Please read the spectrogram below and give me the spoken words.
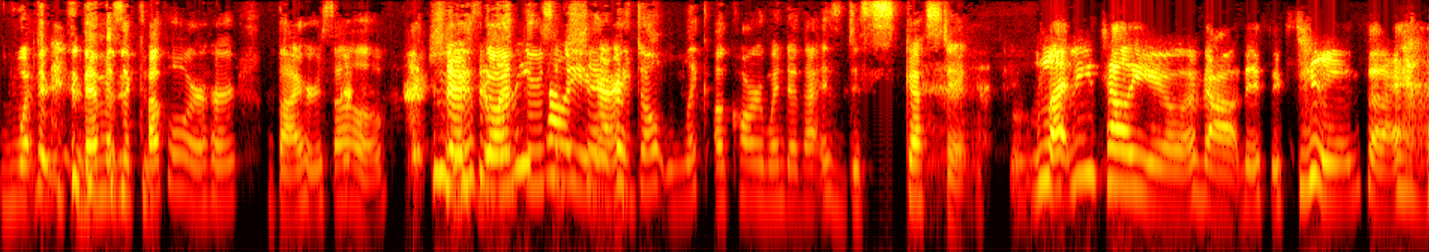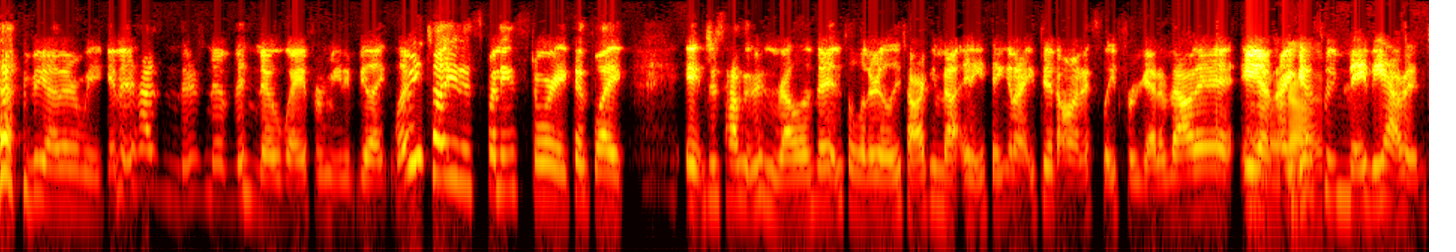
Whether it's them as a couple or her by herself. She's No, so going through some you shit. guys. You don't lick a car window. That is disgusting. Let me tell you about this experience that I had the other week, and it has. There's no been no way for me to be like, let me tell you this funny story because like. It just hasn't been relevant to literally talking about anything, and I did honestly forget about it. Oh And my I guess we maybe haven't.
